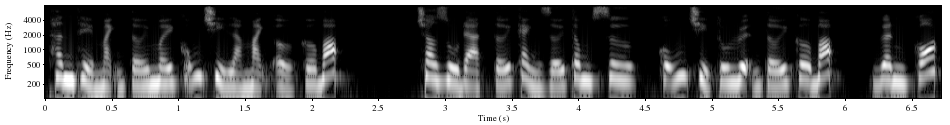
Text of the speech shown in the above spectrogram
thân thể mạnh tới mấy cũng chỉ là mạnh ở cơ bắp. Cho dù đạt tới cảnh giới tông sư, cũng chỉ tu luyện tới cơ bắp, gân cốt,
